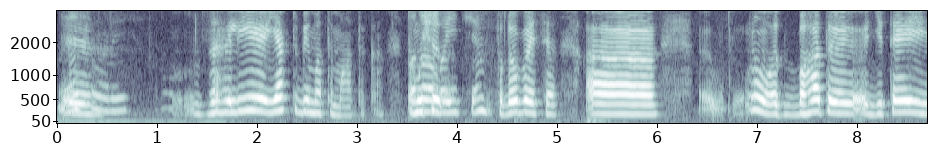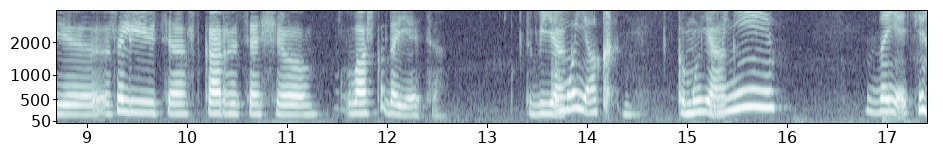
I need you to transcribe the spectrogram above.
Не Е, сварить. Взагалі, як тобі математика? Подобається. подобається. А, е, ну, от багато дітей е, жаліються, скаржаться, що важко дається. Тобі як? Кому як? Кому як? Мені здається.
